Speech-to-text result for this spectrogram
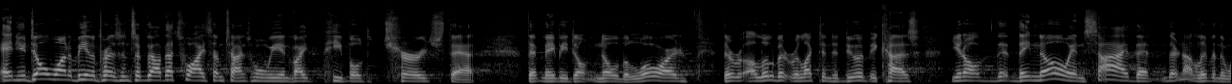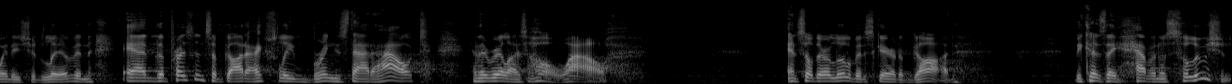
And you don't want to be in the presence of God. That's why sometimes when we invite people to church that that maybe don't know the Lord, they're a little bit reluctant to do it because, you know, they know inside that they're not living the way they should live. And, and the presence of God actually brings that out, and they realize, oh, wow. And so they're a little bit scared of God because they haven't a solution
